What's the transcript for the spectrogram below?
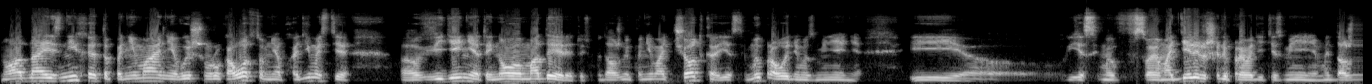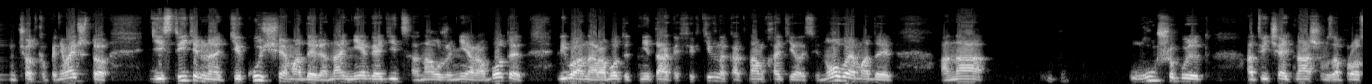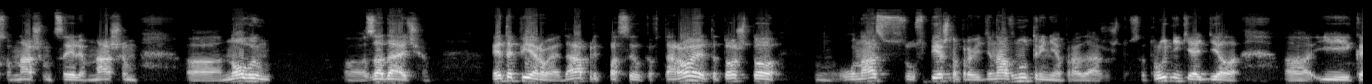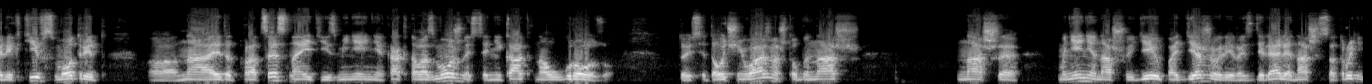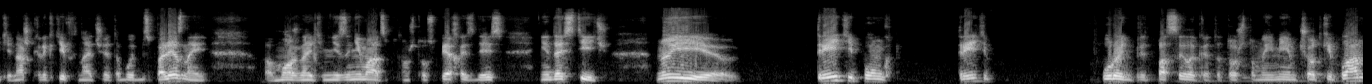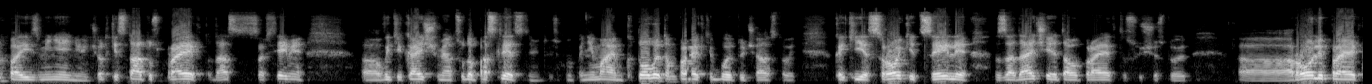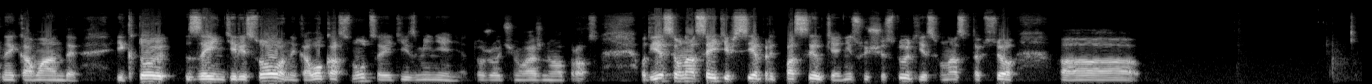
Но одна из них – это понимание высшим руководством необходимости введение этой новой модели. То есть мы должны понимать четко, если мы проводим изменения, и э, если мы в своем отделе решили проводить изменения, мы должны четко понимать, что действительно текущая модель, она не годится, она уже не работает, либо она работает не так эффективно, как нам хотелось. И новая модель, она лучше будет отвечать нашим запросам, нашим целям, нашим э, новым э, задачам. Это первое, да, предпосылка. Второе, это то, что у нас успешно проведена внутренняя продажа, что сотрудники отдела э, и коллектив смотрит э, на этот процесс, на эти изменения как на возможность, а не как на угрозу. То есть это очень важно, чтобы наш, наше мнение, нашу идею поддерживали и разделяли наши сотрудники, наш коллектив, иначе это будет бесполезно и можно этим не заниматься, потому что успеха здесь не достичь. Ну и Третий пункт, третий уровень предпосылок – это то, что мы имеем четкий план по изменению, четкий статус проекта да, со всеми э, вытекающими отсюда последствиями. То есть мы понимаем, кто в этом проекте будет участвовать, какие сроки, цели, задачи этого проекта существуют, э, роли проектной команды и кто заинтересован и кого коснутся эти изменения. Тоже очень важный вопрос. Вот если у нас эти все предпосылки, они существуют, если у нас это все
